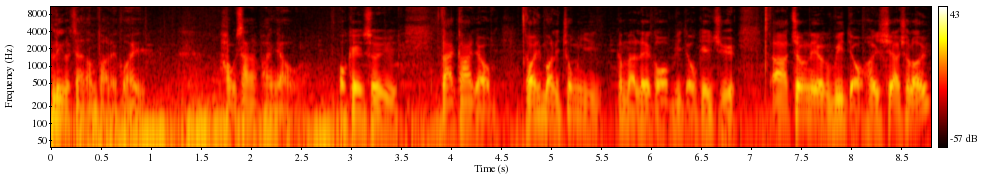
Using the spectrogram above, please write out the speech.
呢、個就係諗法嚟，各位後生嘅朋友。OK，所以大家加油！我希望你中意今日呢個 video，記住啊，將呢個 video 可以 share 出去。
